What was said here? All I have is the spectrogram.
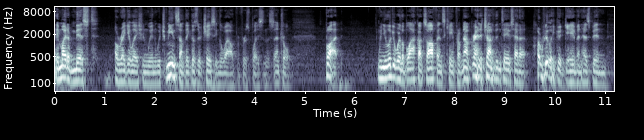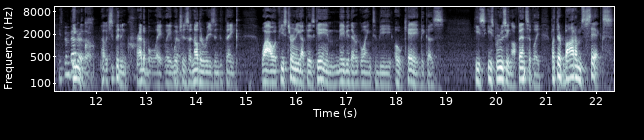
they might have missed a regulation win, which means something because they're chasing the Wild for first place in the Central. But when you look at where the Blackhawks offense came from, now granted, Jonathan Toews had a, a really good game and has been He's been better, though. oh, he's been incredible lately, which is another reason to think, wow, if he's turning up his game, maybe they're going to be okay because he's he's producing offensively. But their bottom six,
